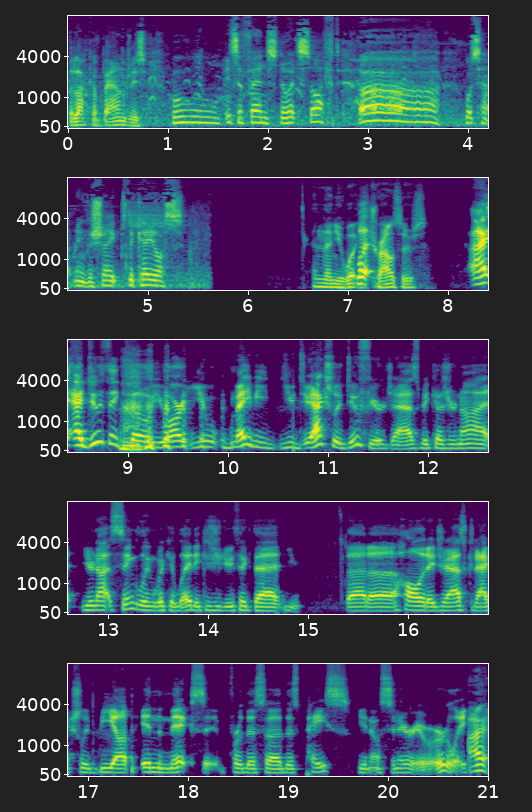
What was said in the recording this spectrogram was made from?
The lack of boundaries. Oh, it's a fence. No, it's soft. Ah, what's happening? The shapes, the chaos. And then you wet But- your trousers. I, I do think though you are you maybe you do actually do fear jazz because you're not you're not singling Wicked Lady because you do think that you that uh holiday jazz could actually be up in the mix for this uh this pace you know scenario early. I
